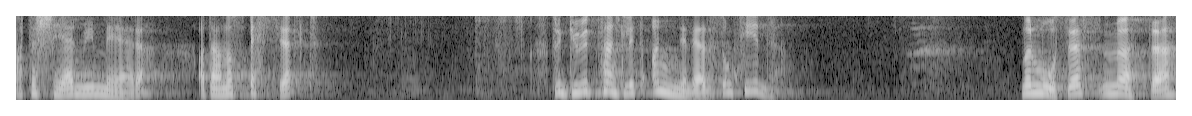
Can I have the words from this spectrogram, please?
at det skjer mye mer. At det er noe spesielt. For Gud tenker litt annerledes om tid. Når Moses møter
